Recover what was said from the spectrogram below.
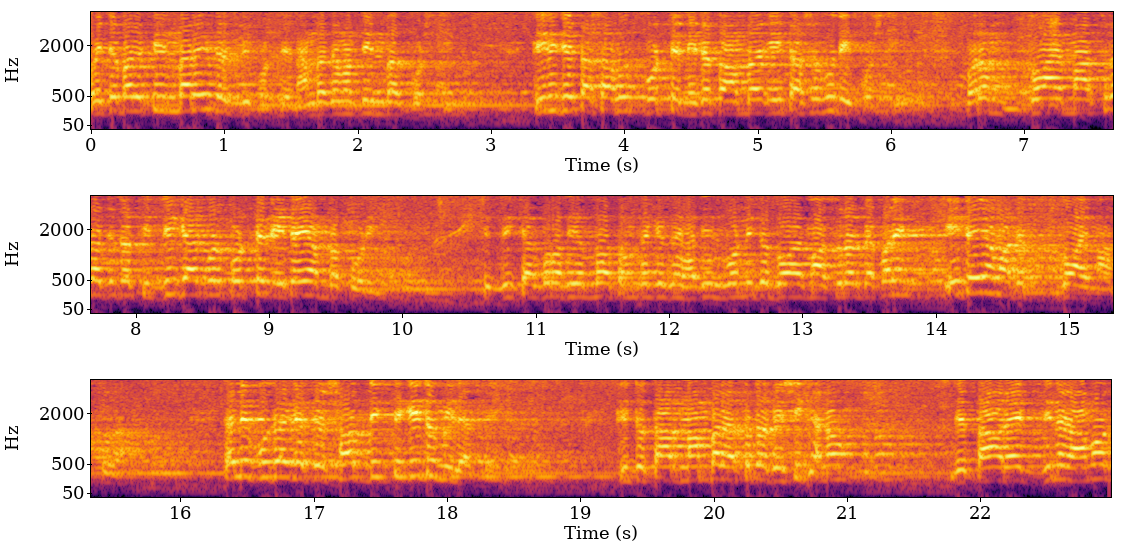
হইতে পারে তিনবারই তসবি করতেন আমরা যেমন তিনবার করছি তিনি যে তাসাহুদ পড়তেন, এটা তো আমরা এই তাসাহুদেই পড়ছি। বরং দোয়ায় মাসুরা যেটা সিদ্দিক একবার পড়তেন, এটাই আমরা পড়ি। সিদ্দিক আকবর তাআলা থেকে যে হাদিস বর্ণিত দোয়া মাসুরার ব্যাপারে, এটাই আমাদের দোয়া মাসুরা। তাহলে বোঝা গেছে সব দিক থেকেই তো মিল আছে। কিন্তু তার নাম্বার এতটা বেশি কেন? যে তার একদিনের আমল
